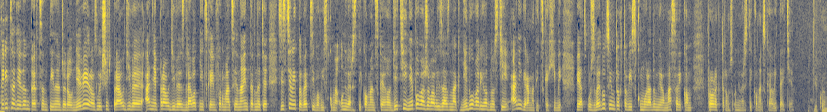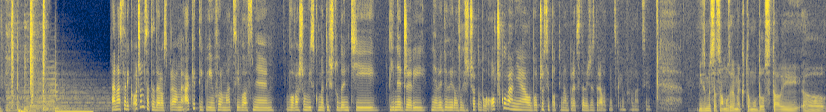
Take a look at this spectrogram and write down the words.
41% tínedžerov nevie rozlišiť pravdivé a nepravdivé zdravotnícke informácie na internete. Zistili to vedci vo výskume Univerzity Komenského. Deti nepovažovali za znak nedôveryhodnosti ani gramatické chyby. Viac už s vedúcim tohto výskumu Radomírom Masarykom, prorektorom z Univerzity Komenského. Vítajte. Ďakujem. Pán Masaryk, o čom sa teda rozprávame? Aké typy informácií vlastne vo vašom výskume tí študenti, tínedžeri nevedeli rozlišiť? Čo to bolo? Očkovanie? Alebo čo si pod tým mám predstaviť, že zdravotnícke informácie? My sme sa samozrejme k tomu dostali uh,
